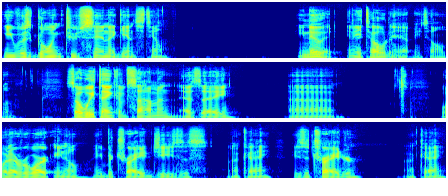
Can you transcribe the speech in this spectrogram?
he was going to sin against him. He knew it and he told him. Yeah, he told him. So we think of Simon as a uh, whatever word, you know, he betrayed Jesus. Okay. He's a traitor. Okay.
